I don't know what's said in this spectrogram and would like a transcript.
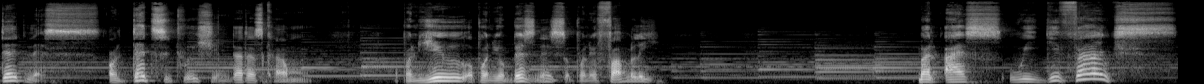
deadness or dead situation that has come upon you, upon your business, upon your family. But as we give thanks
